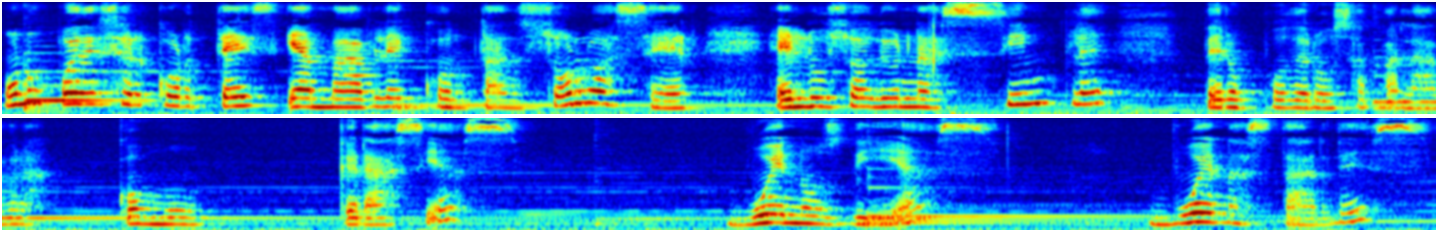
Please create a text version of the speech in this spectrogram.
Uno puede ser cortés y amable con tan solo hacer el uso de una simple pero poderosa palabra como gracias, buenos días, buenas tardes,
